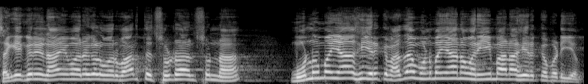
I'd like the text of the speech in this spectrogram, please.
சங்கிகுரி நாயமார்கள் ஒரு வார்த்தை சொல்கிறான்னு சொன்னால் முழுமையாக இருக்க அதான் முழுமையான ஒரு ஈமானாக இருக்க முடியும்.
